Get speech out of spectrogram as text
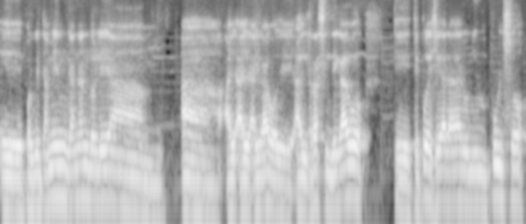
eh, porque también ganándole a, al, Racing de Gago te, puede llegar a dar un impulso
